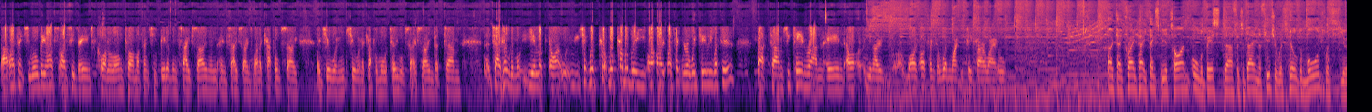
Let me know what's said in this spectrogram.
uh, I think she will be. I've, I've said to Ange for quite a long time. I think she's better than Safe Zone, and, and Safe Zone's won a couple, so and she'll win, she'll win a couple more too. Will Safe Zone, but um, so Hilda, yeah, look, we're, pro- we're probably, I, I think we're a week early with her, but um, she can run, and uh, you know, I, I think a win won't be too far away at all. Okay, Craig, hey, thanks for your time. All the best uh, for today and the future with Hilda Maud, with your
